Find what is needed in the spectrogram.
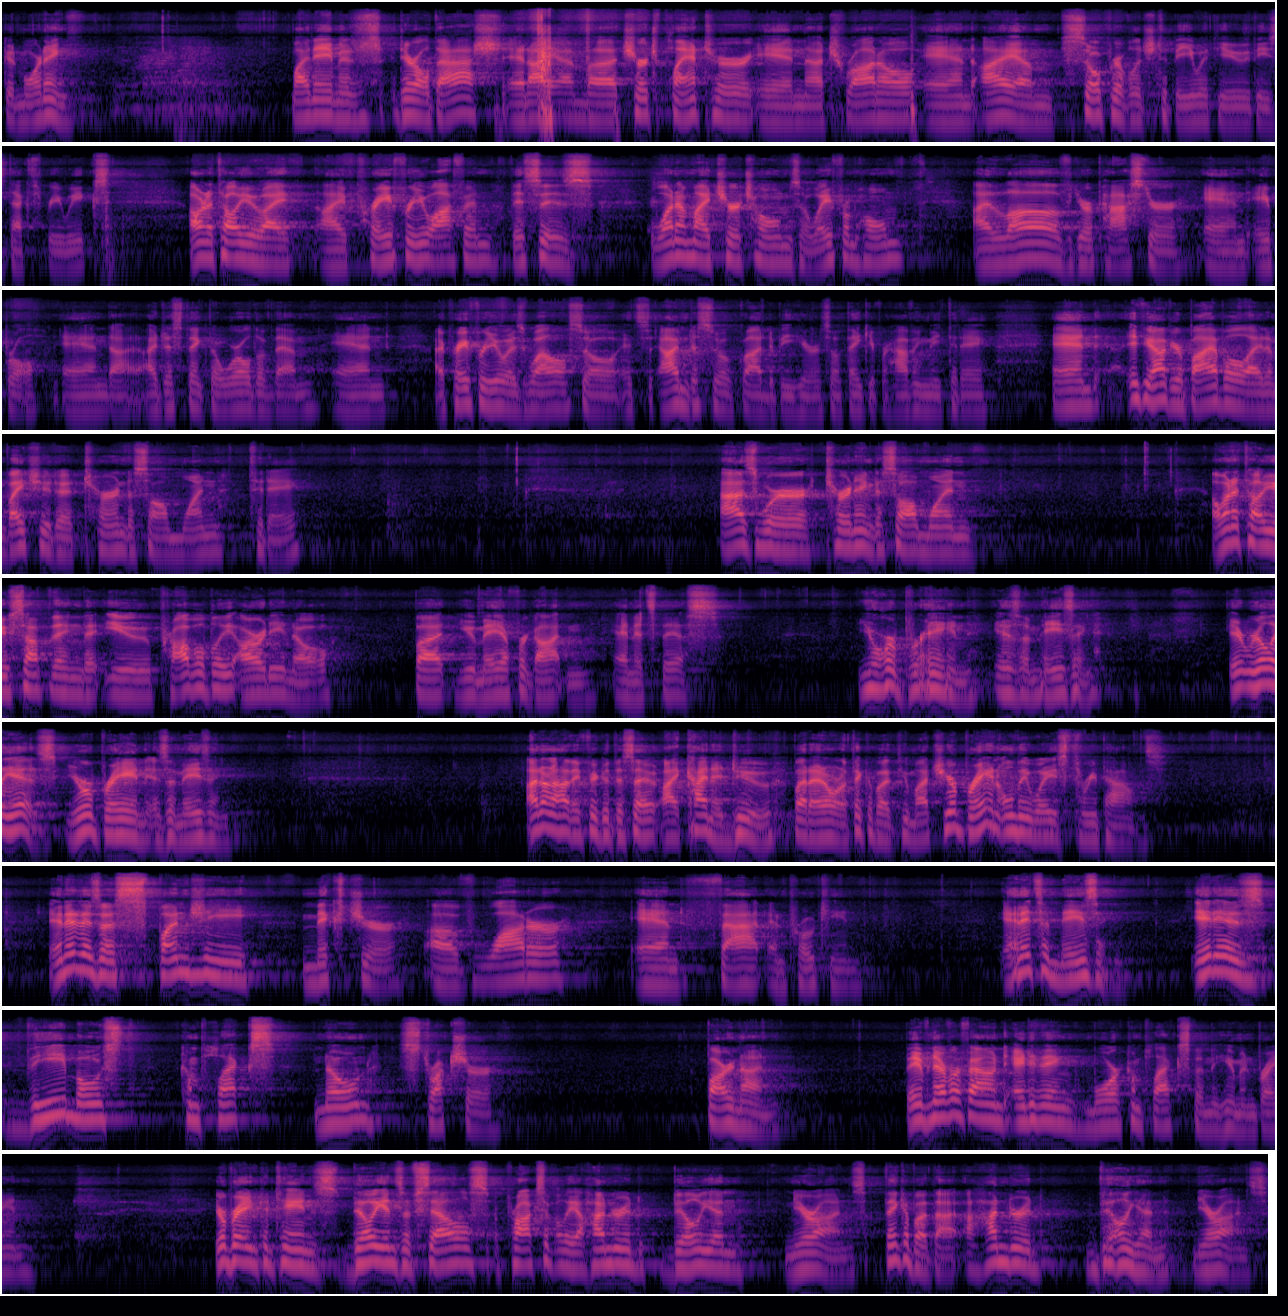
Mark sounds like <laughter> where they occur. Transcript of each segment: Good morning. My name is Darryl Dash, and I am a church planter in uh, Toronto, and I am so privileged to be with you these next three weeks. I want to tell you, I, I pray for you often. This is one of my church homes away from home. I love your pastor and April, and uh, I just think the world of them. And I pray for you as well. So it's, I'm just so glad to be here. So thank you for having me today. And if you have your Bible, I'd invite you to turn to Psalm 1 today. As we're turning to Psalm 1, I want to tell you something that you probably already know, but you may have forgotten, and it's this your brain is amazing. It really is. Your brain is amazing. I don't know how they figured this out. I kind of do, but I don't want to think about it too much. Your brain only weighs three pounds. And it is a spongy mixture of water and fat and protein. And it's amazing. It is the most complex known structure, bar none. They've never found anything more complex than the human brain. Your brain contains billions of cells, approximately 100 billion neurons. Think about that 100 billion neurons.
